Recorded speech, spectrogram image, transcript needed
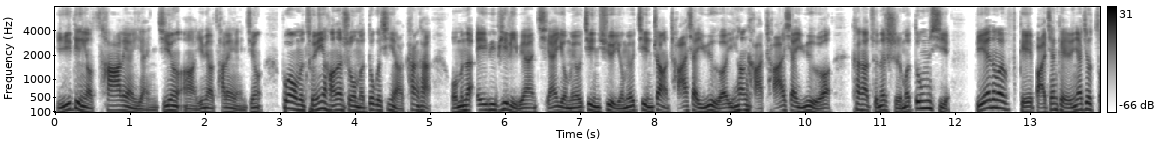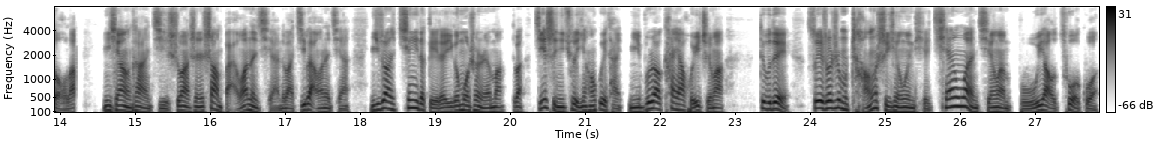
一定要擦亮眼睛啊，一定要擦亮眼睛。不管我们存银行的时候，我们多个心眼看看我们的 A P P 里边钱有没有进去，有没有进账，查一下余额，银行卡查一下余额，看看存的是什么东西，别那么给把钱给人家就走了。你想想看，几十万甚至上百万的钱，对吧？几百万的钱，你就要轻易的给了一个陌生人吗？对吧？即使你去了银行柜台，你不是要看一下回执吗？对不对？所以说这种常识性问题，千万千万不要错过。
